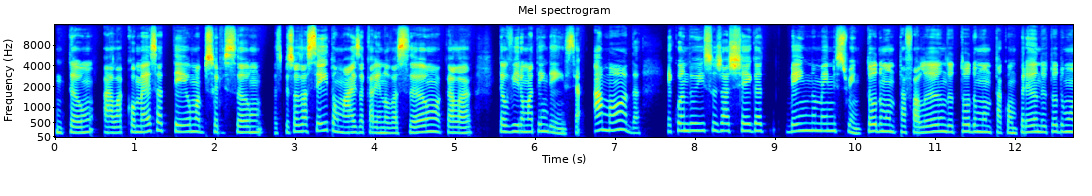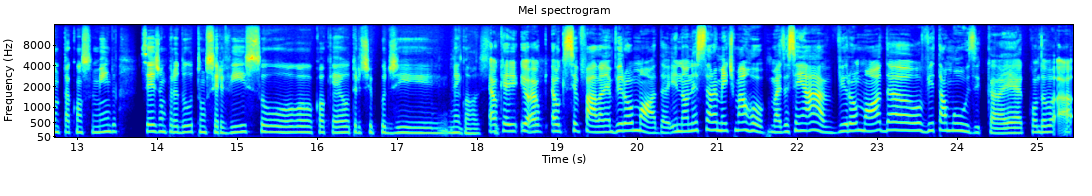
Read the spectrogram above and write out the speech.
Então, ela começa a ter uma absorção, as pessoas aceitam mais aquela inovação, aquela. Então, vira uma tendência. A moda é quando isso já chega bem no mainstream. Todo mundo está falando, todo mundo está comprando, todo mundo está consumindo, seja um produto, um serviço ou qualquer outro tipo de negócio. É o que, é é o que se fala, né? Virou moda. E não necessariamente uma roupa, mas assim, ah, virou moda ouvir tal música. É quando a,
